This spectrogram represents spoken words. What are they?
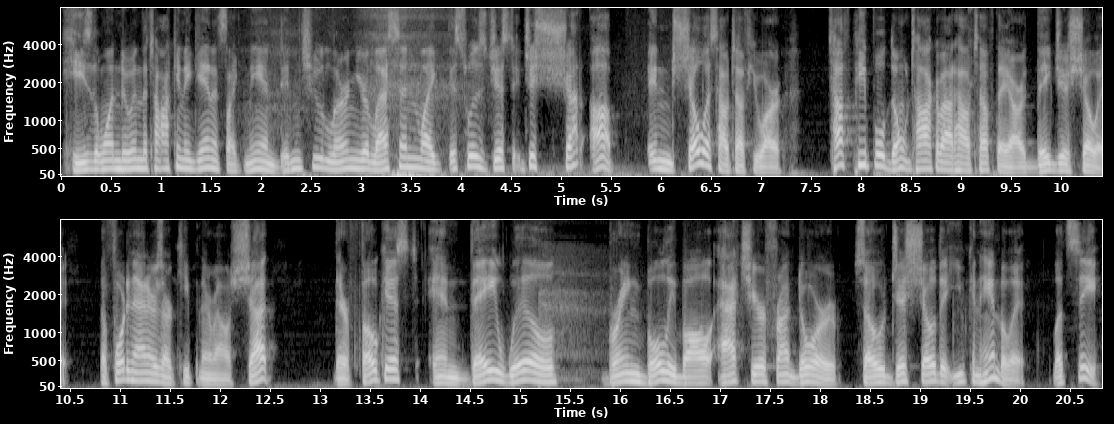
he's the one doing the talking again. It's like, man, didn't you learn your lesson? Like this was just just shut up and show us how tough you are. Tough people don't talk about how tough they are. They just show it. The 49ers are keeping their mouths shut. They're focused and they will bring bully ball at your front door. So just show that you can handle it. Let's see.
